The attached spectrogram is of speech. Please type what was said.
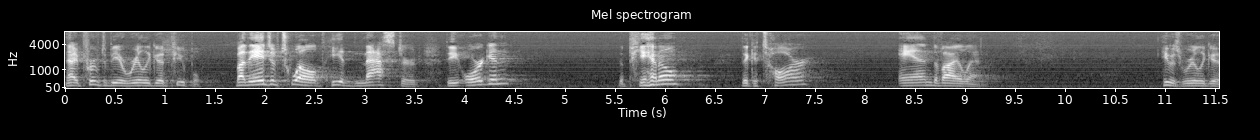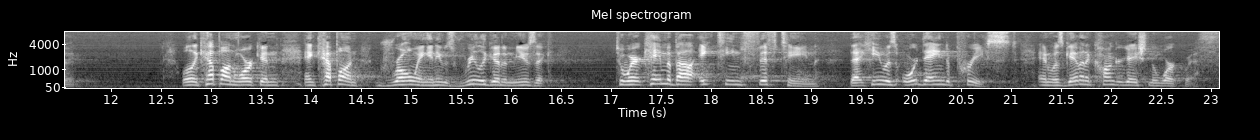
Now, he proved to be a really good pupil. By the age of 12, he had mastered the organ, the piano, the guitar, and the violin. He was really good. Well, he kept on working and kept on growing, and he was really good in music to where it came about 1815 that he was ordained a priest and was given a congregation to work with.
